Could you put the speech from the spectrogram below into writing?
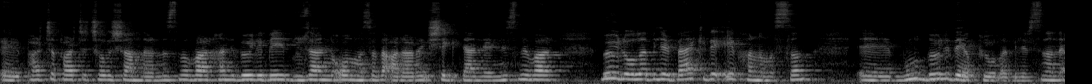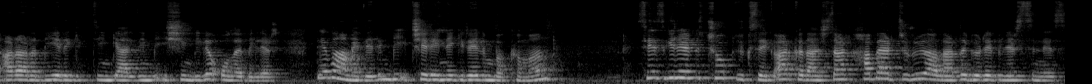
e, parça parça çalışanlarınız mı var? Hani böyle bir düzenli olmasa da ara ara işe gidenleriniz mi var? Böyle olabilir. Belki de ev hanımısın. E, bunu böyle de yapıyor olabilirsin. Hani ara ara bir yere gittiğin geldiğin bir işin bile olabilir. Devam edelim. Bir içeriğine girelim bakımın. Sezgileriniz çok yüksek arkadaşlar. Haberci rüyalarda görebilirsiniz.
